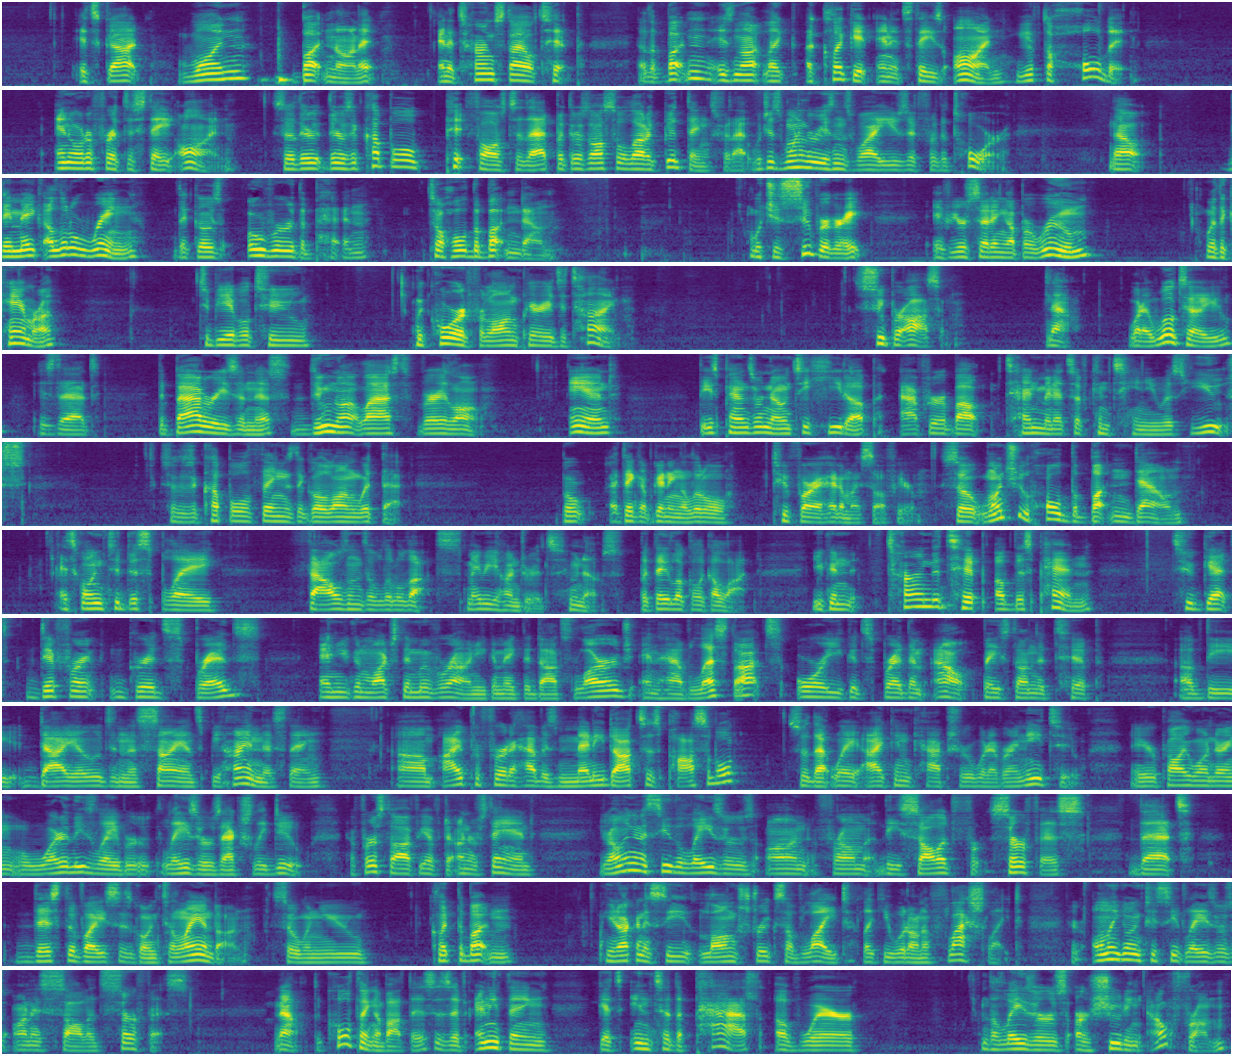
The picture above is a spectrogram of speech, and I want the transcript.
It's got one button on it and a turnstile tip. Now, the button is not like a click it and it stays on. You have to hold it in order for it to stay on. So there, there's a couple pitfalls to that, but there's also a lot of good things for that, which is one of the reasons why I use it for the tour. Now, they make a little ring that goes over the pen to hold the button down, which is super great if you're setting up a room with a camera to be able to record for long periods of time. Super awesome. Now, what I will tell you is that the batteries in this do not last very long, and these pens are known to heat up after about 10 minutes of continuous use. So there's a couple of things that go along with that. But I think I'm getting a little too far ahead of myself here. So once you hold the button down, it's going to display thousands of little dots, maybe hundreds, who knows, but they look like a lot. You can turn the tip of this pen to get different grid spreads and you can watch them move around. You can make the dots large and have less dots, or you could spread them out based on the tip of the diodes and the science behind this thing. Um, I prefer to have as many dots as possible so that way I can capture whatever I need to. Now you're probably wondering, well, what do these lasers actually do? Now, first off, you have to understand you're only going to see the lasers on from the solid surface that this device is going to land on. So when you click the button, you're not going to see long streaks of light like you would on a flashlight. You're only going to see lasers on a solid surface. Now, the cool thing about this is if anything gets into the path of where the lasers are shooting out from,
